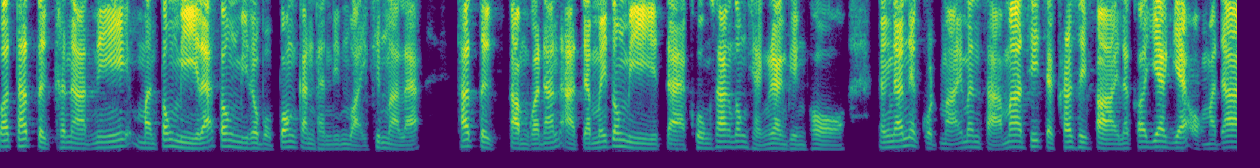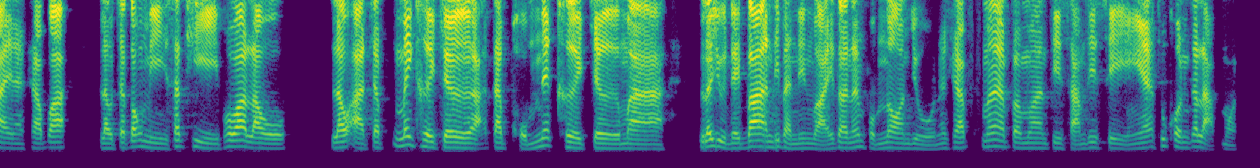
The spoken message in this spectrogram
ว่าถ้าตึกขนาดนี้มันต้องมีและต้องมีระบบป้องกันแผ่นดินไหวขึ้นมาแล้ว ถ้าตึกต่ำกว่านั้นอาจจะไม่ต้องมีแต่โครงสร้างต้องแข็งแรงเพียงพอ ดังนั้นเนี่ยกฎหมายมันสามารถที่จะ classify แล้วก็แยกแยะออกมาได้นะครับว่าเราจะต้องมีสักทีเพราะว่าเราเราอาจจะไม่เคยเจออะแต่ผมเนี่ยเคยเจอมา แล้วอยู่ในบ้านที่แผ่นดินไหวตอนนั้นผมนอนอยู่นะครับเมื่อประมาณตีสามตีสี่อย่างเงี้ยทุกคนก็หลับหมด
